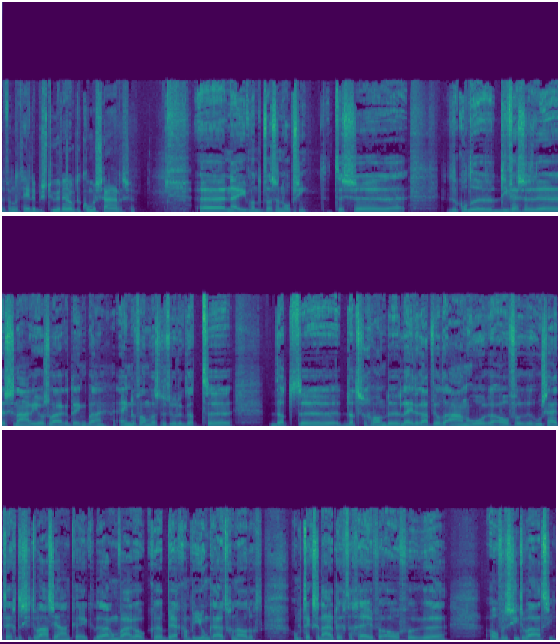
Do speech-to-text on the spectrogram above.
van het hele bestuur en ook de commissarissen? nee, want het was een optie. Het is... Er konden diverse scenario's waren denkbaar. Een daarvan was natuurlijk dat, uh, dat, uh, dat ze gewoon de ledenraad wilden aanhoren... over hoe zij tegen de situatie aankeken. Daarom waren ook Bergkamp en Jonk uitgenodigd... om tekst en uitleg te geven over, over de situatie.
